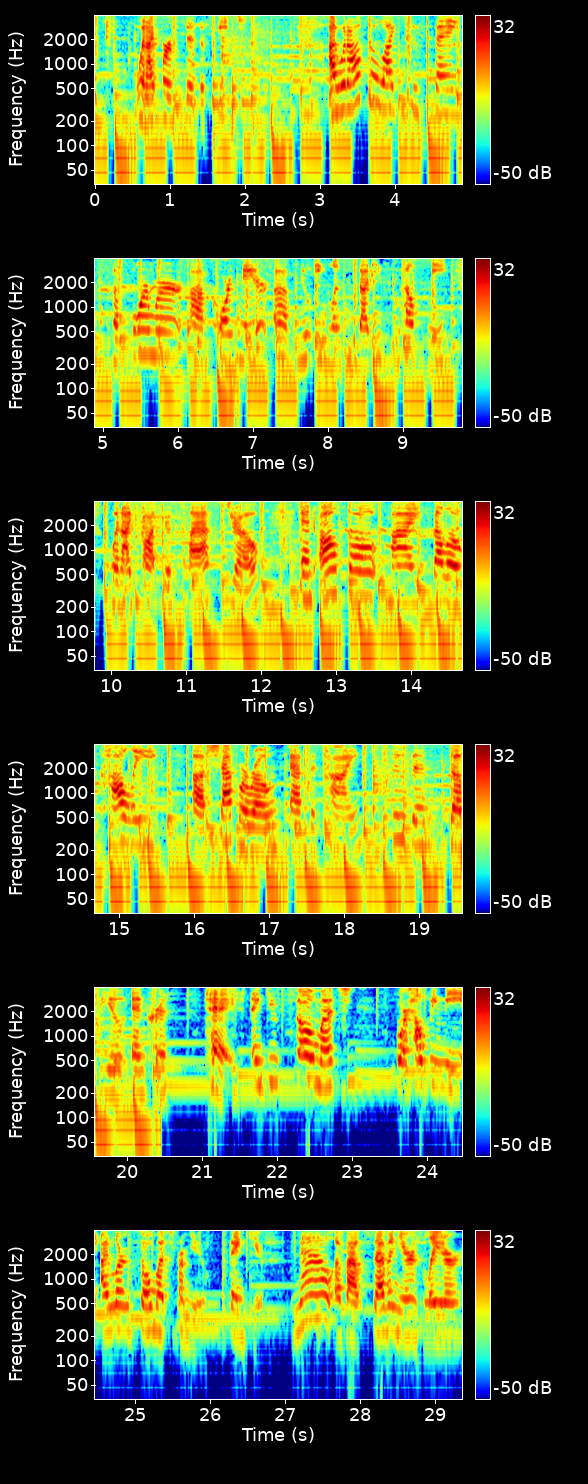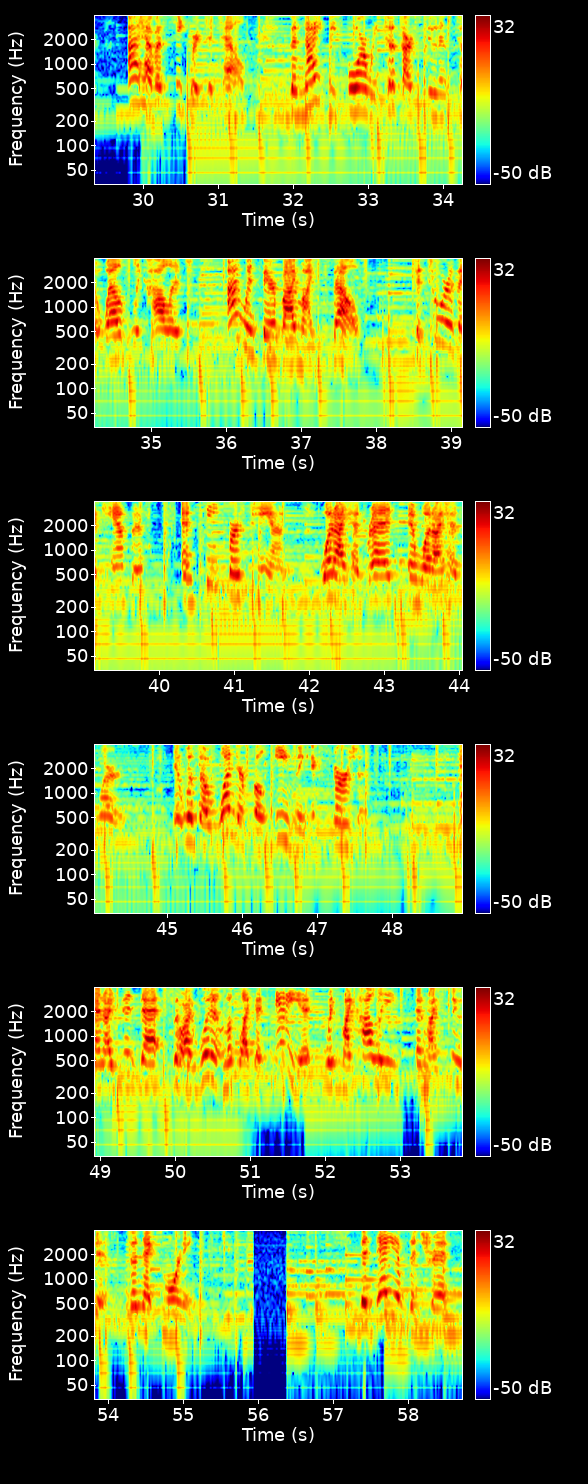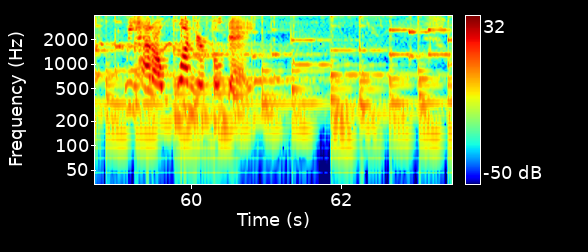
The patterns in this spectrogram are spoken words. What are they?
when I first did the speech. I would also like to thank the former um, coordinator of New England Studies who helped me when I taught this class, Joe, and also my fellow colleague uh, chaperones at the time, Susan W. and Chris K. Thank you so much for helping me. I learned so much from you. Thank you. Now, about seven years later, I have a secret to tell. The night before we took our students to Wellesley College, I went there by myself to tour the campus and see firsthand what I had read and what I had learned. It was a wonderful evening excursion. And I did that so I wouldn't look like an idiot with my colleagues and my students the next morning. The day of the trip, we had a wonderful day.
